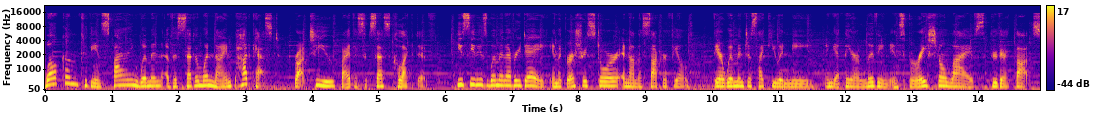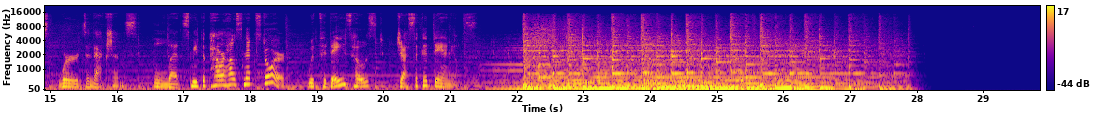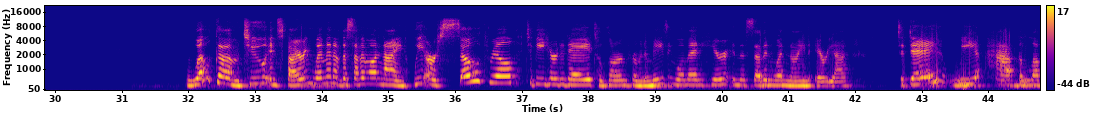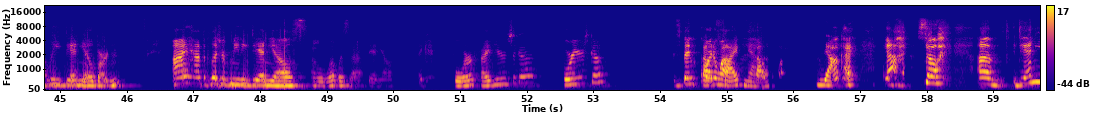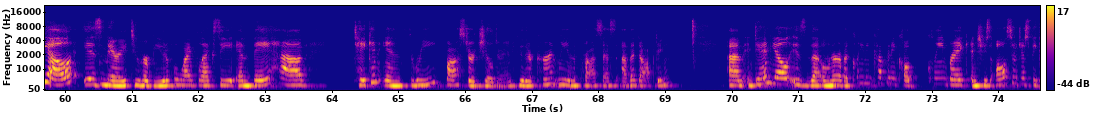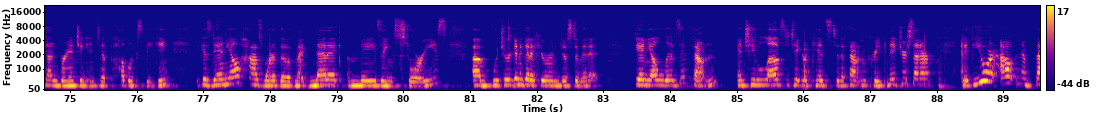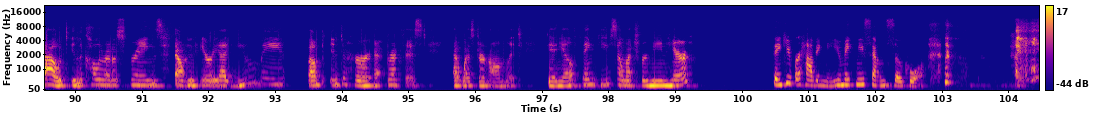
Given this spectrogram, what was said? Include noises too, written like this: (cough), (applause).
Welcome to the Inspiring Women of the 719 podcast, brought to you by the Success Collective. You see these women every day in the grocery store and on the soccer field. They are women just like you and me, and yet they are living inspirational lives through their thoughts, words, and actions. Let's meet the powerhouse next door with today's host, Jessica Daniels. Welcome to Inspiring Women of the 719. We are so thrilled to be here today to learn from an amazing woman here in the 719 area. Today, we have the lovely Danielle Barton. I had the pleasure of meeting Danielle. Oh, what was that, Danielle? Like four, five years ago? Four years ago? It's been quite About a while. Five now. Yeah. Okay. Yeah. So um, Danielle is married to her beautiful wife, Lexi, and they have taken in three foster children who they're currently in the process of adopting. Um, Danielle is the owner of a cleaning company called Clean Break, and she's also just begun branching into public speaking because Danielle has one of those magnetic, amazing stories, um, which you're going to get to hear in just a minute. Danielle lives in Fountain, and she loves to take her kids to the Fountain Creek Nature Center. And if you are out and about in the Colorado Springs Fountain area, you may bump into her at breakfast at Western Omelet. Danielle, thank you so much for being here. Thank you for having me. You make me sound so cool. (laughs)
